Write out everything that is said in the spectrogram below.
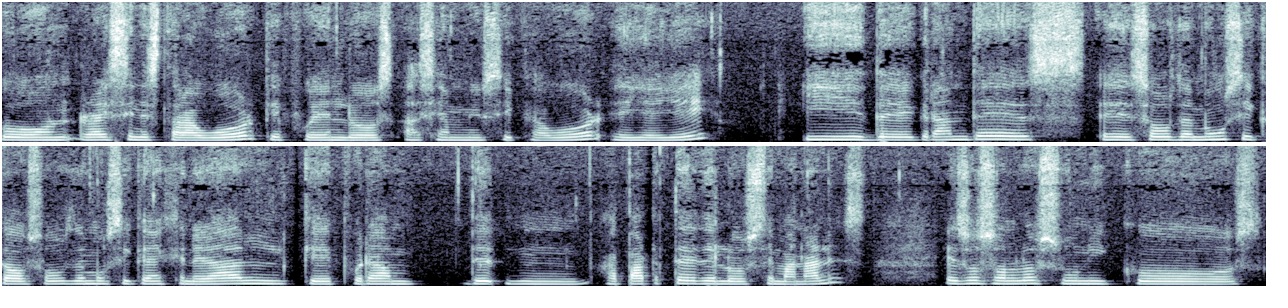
con Rising Star Award, que fue en los Asian Music Awards, AAA, y de grandes eh, shows de música o shows de música en general que fueran mm, aparte de los semanales. Esos son los únicos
